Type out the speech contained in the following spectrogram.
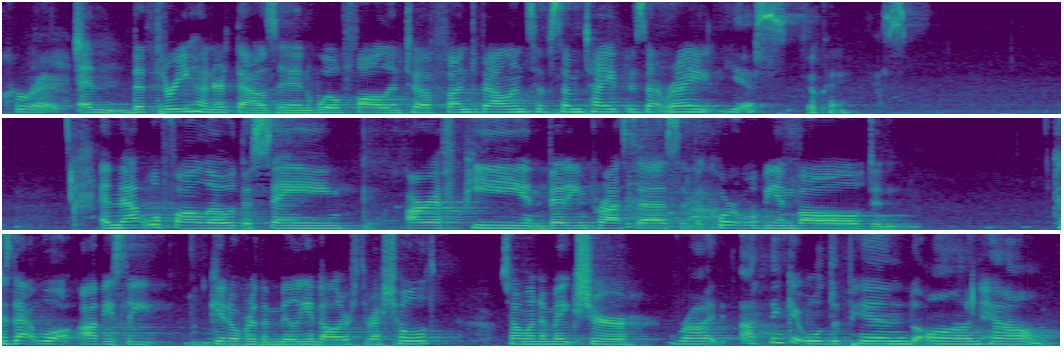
Correct. And the 300,000 will fall into a fund balance of some type, is that right? Yes, Okay. yes. And that will follow the same RFP and vetting process, that the court will be involved, and, because that will obviously get over the million dollar threshold. So I want to make sure, Right. I think it will depend on how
